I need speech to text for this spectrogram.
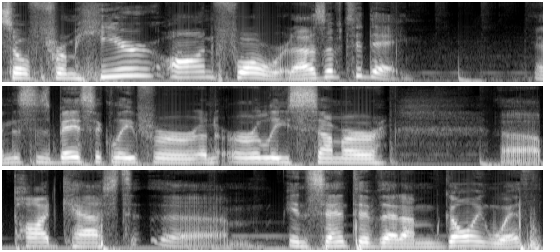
So from here on forward, as of today, and this is basically for an early summer uh, podcast um, incentive that I'm going with.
